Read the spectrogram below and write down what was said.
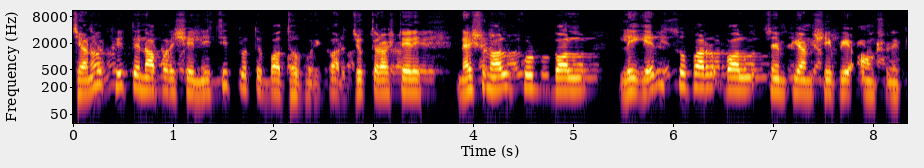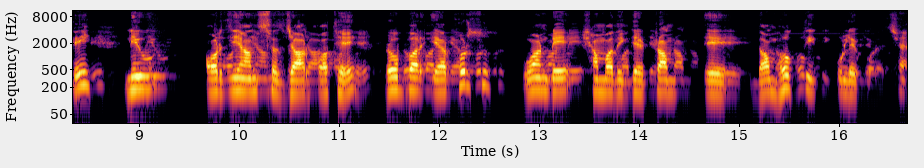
যেন ফিরতে না পারে সে নিশ্চিত করতে বদ্ধপরিকর। যুক্তরাষ্ট্রের ন্যাশনাল ফুটবল লিগের সুপার বল চ্যাম্পিয়নশিপে অংশ নিতে নিউ অর্জিয়ান্স যার পথে রোববার এয়ারফোর্স ওয়ান ডে সাংবাদিকদের ট্রাম্প এ দম্ভক্তি উল্লেখ করেছেন।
